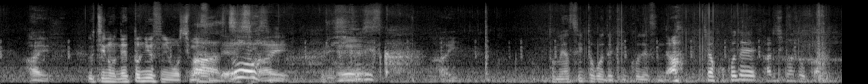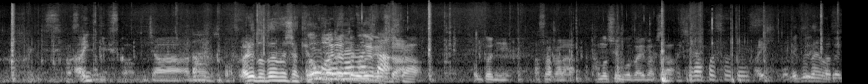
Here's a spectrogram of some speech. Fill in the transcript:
はい。うちのネットニュースにもしますんで。はい。嬉しい。ですか？はい。止めやすいところで結構ですんであじゃあここであれしましょうか。はいいいですか？じゃあありがとうございました今日。どうもありがとうございました本当に朝から楽しゅうございました。はこちらこそです、いおめでとうございます。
